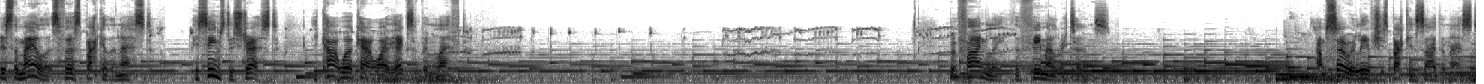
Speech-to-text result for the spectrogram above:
It's the male that's first back at the nest. He seems distressed. He can't work out why the eggs have been left. But finally, the female returns. I'm so relieved she's back inside the nest.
